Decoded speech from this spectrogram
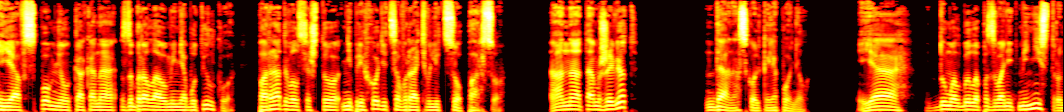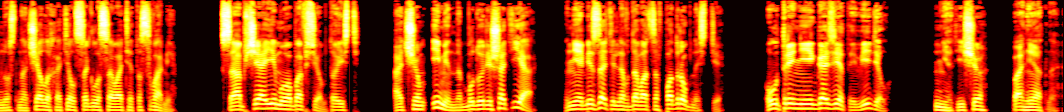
Я вспомнил, как она забрала у меня бутылку, порадовался, что не приходится врать в лицо Парсу. «Она там живет?» «Да, насколько я понял. Я думал было позвонить министру, но сначала хотел согласовать это с вами. Сообщай ему обо всем, то есть о чем именно буду решать я. Не обязательно вдаваться в подробности. Утренние газеты видел? Нет еще. Понятно.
